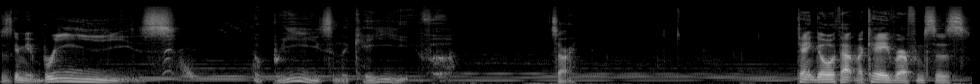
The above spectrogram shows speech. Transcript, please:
is gonna be a breeze. A breeze in the cave. Sorry. Can't go without my cave references.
